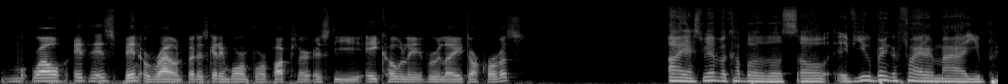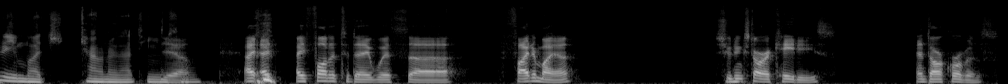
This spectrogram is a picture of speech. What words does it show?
well, it has been around, but it's getting more and more popular. Is the A Cole Roulette Dark Corvus? Oh yes, we have a couple of those. So if you bring a Fighter Maya, you pretty much counter that team. Yeah. So. I, I I fought it today with uh, Fighter Maya, Shooting Star Achates, and Dark Corvus.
